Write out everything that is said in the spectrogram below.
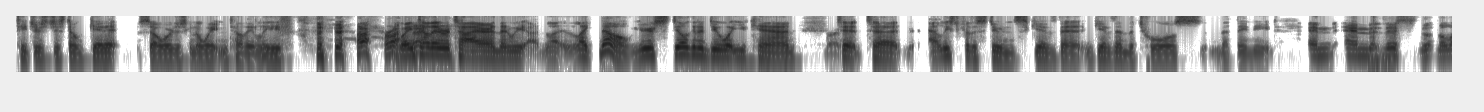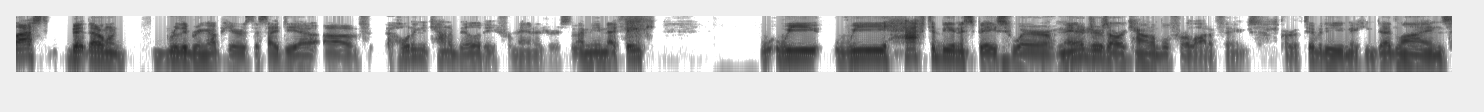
teachers just don't get it, so we're just going to wait until they leave, right. wait until they retire, and then we uh, like no, you're still going to do what you can Right. to to at least for the students give the give them the tools that they need. and and this the, the last bit that I want to really bring up here is this idea of holding accountability for managers. I mean, I think we we have to be in a space where managers are accountable for a lot of things productivity making deadlines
